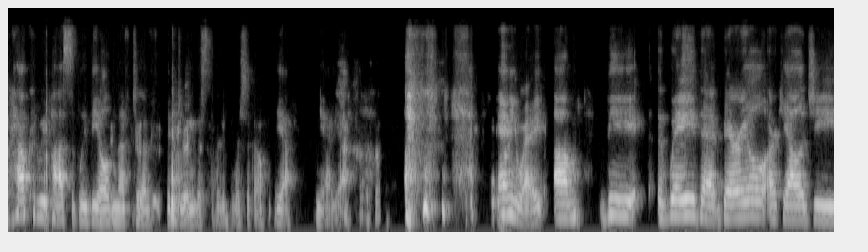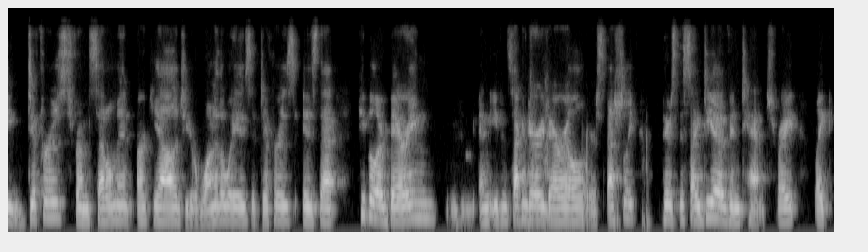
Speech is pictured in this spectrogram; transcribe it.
How could we possibly be old enough to have been doing this 30 years ago? Yeah, yeah, yeah. anyway, um, the way that burial archaeology differs from settlement archaeology, or one of the ways it differs, is that people are burying, and even secondary burial, or especially, there's this idea of intent, right? Like,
